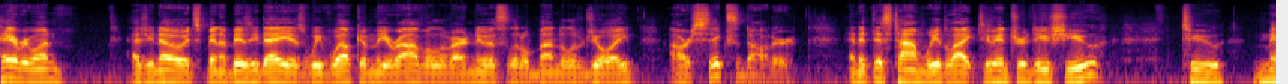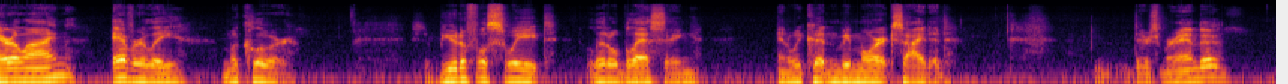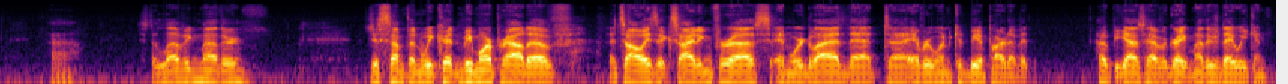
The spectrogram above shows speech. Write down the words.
Hey everyone. As you know, it's been a busy day as we've welcomed the arrival of our newest little bundle of joy, our sixth daughter. And at this time, we'd like to introduce you to Meraline Everleigh McClure. She's a beautiful, sweet little blessing, and we couldn't be more excited. There's Miranda, uh, just a loving mother just something we couldn't be more proud of. It's always exciting for us, and we're glad that uh, everyone could be a part of it. Hope you guys have a great Mother's Day weekend.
